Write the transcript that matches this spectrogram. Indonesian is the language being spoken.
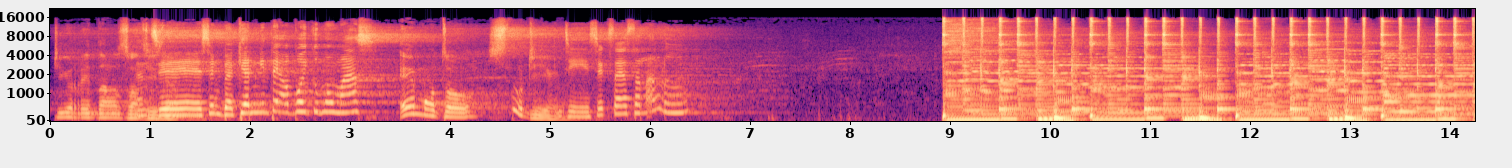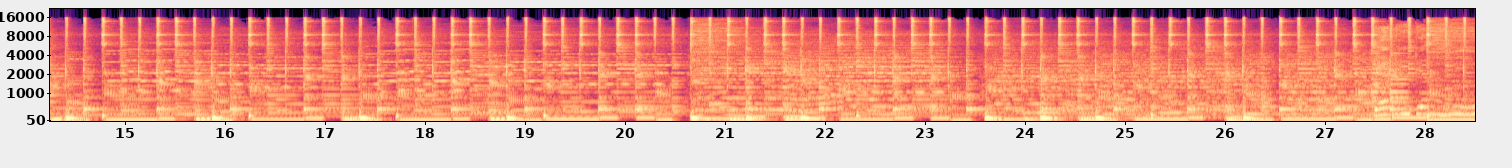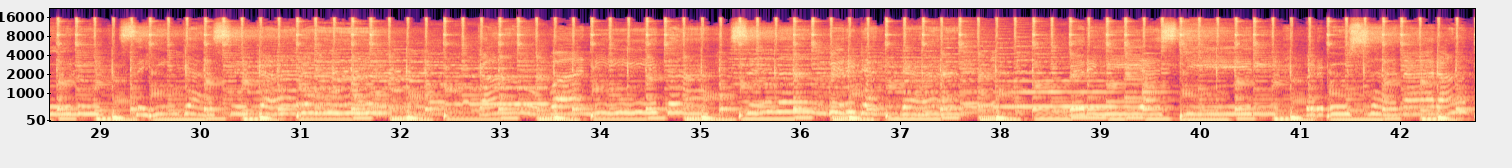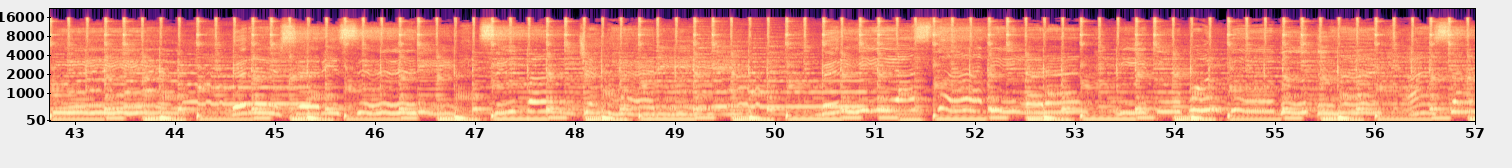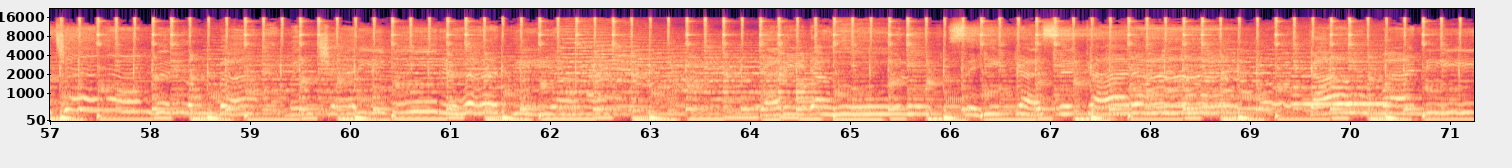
di rental sound system. Sing bagian ngintek apa iku mau Mas? Emoto Studio. Nggih, sukses selalu.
